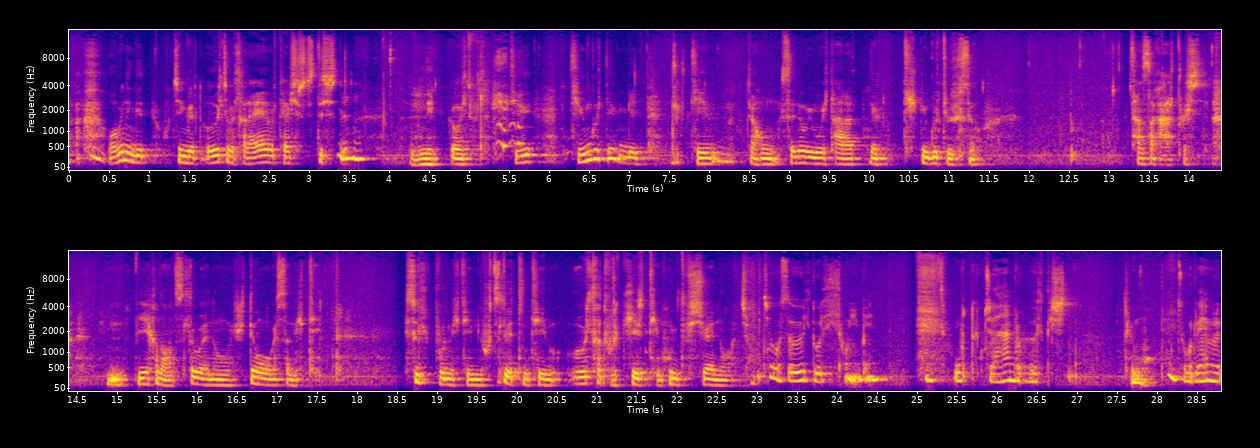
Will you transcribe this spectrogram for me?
Уг нь ингээ хүч ингээ уйлж болохоор амар тайвширчдээ шүү дээ. Нэг уйлж байна. Тэгээ тэнгүүтэй ингээ тийм жоохон сонь юм таарад нэг тэгхэнгүүт ерөөсөө цаасаа гардаг шүү дээ. Биеийнх нь онцлог байна уу? Эртний угаасаа нэг тийм эсвэл бүр нэг тийм нөхцөл байдал тийм уйлахад хүрэхээр тийм хүнд биш байна уу. Чи өсөө уйлдвал хүн юм байна. Үүд ч амар уйлдаг шин. Тийм үү. Зүгээр амар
